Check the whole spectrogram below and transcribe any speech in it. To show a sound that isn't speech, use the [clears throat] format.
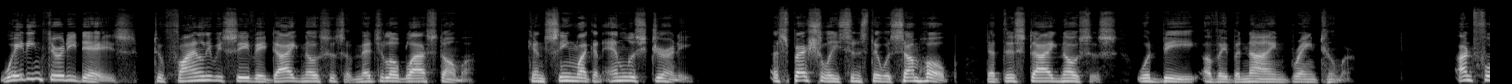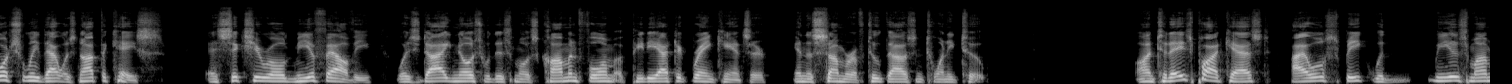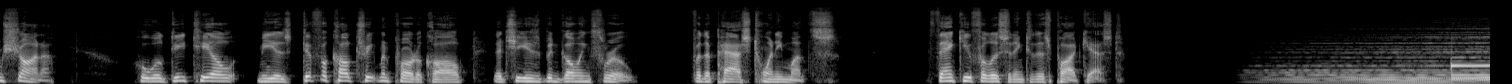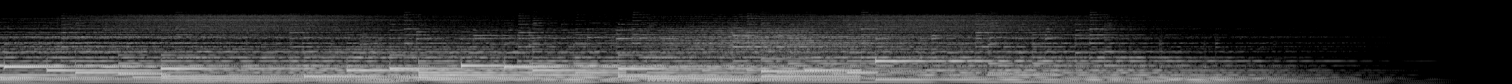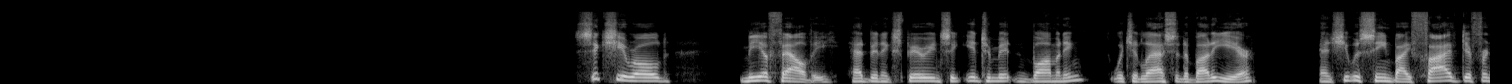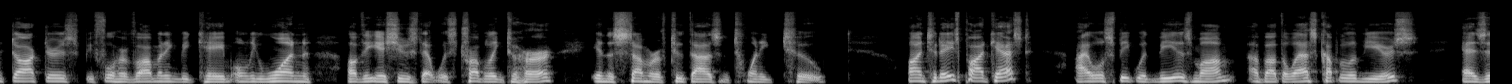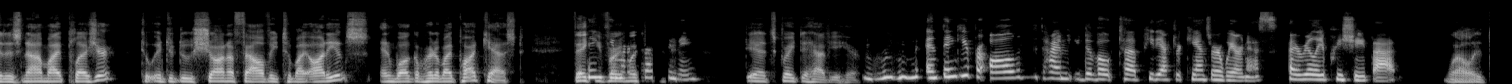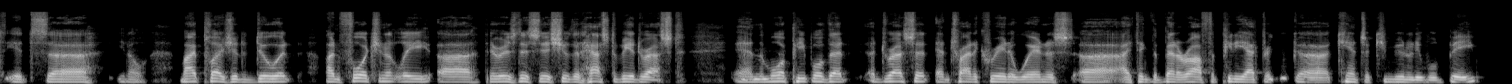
Waiting 30 days to finally receive a diagnosis of medulloblastoma can seem like an endless journey, especially since there was some hope that this diagnosis would be of a benign brain tumor. Unfortunately, that was not the case, as six year old Mia Falvey was diagnosed with this most common form of pediatric brain cancer in the summer of 2022. On today's podcast, I will speak with Mia's mom, Shauna, who will detail Mia's difficult treatment protocol that she has been going through for the past 20 months. Thank you for listening to this podcast. Six year old Mia Falvey had been experiencing intermittent vomiting, which had lasted about a year, and she was seen by five different doctors before her vomiting became only one of the issues that was troubling to her in the summer of 2022. On today's podcast, I will speak with Mia's mom about the last couple of years, as it is now my pleasure to introduce Shauna Falvey to my audience and welcome her to my podcast. Thank, thank you very much. Yeah, it's great to have you here. [laughs] And thank you for all of the time that you devote to pediatric cancer awareness. I really appreciate that. Well, it's it's uh, you know my pleasure to do it. Unfortunately, uh, there is this issue that has to be addressed, and the more people that address it and try to create awareness, uh, I think the better off the pediatric mm-hmm. uh, cancer community will be.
